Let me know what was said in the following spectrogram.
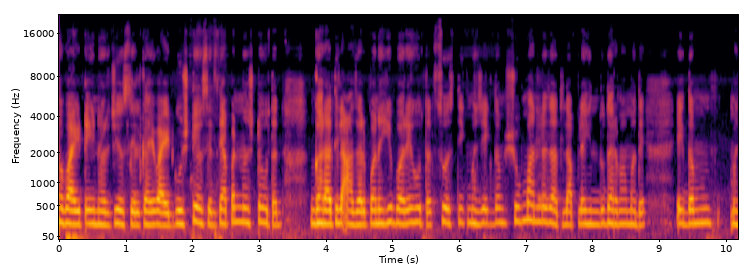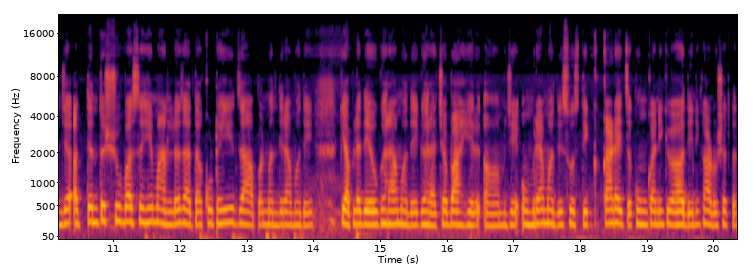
वाईट एनर्जी असेल काही वाईट गोष्टी असेल त्या पण नष्ट होतात. घरातील आजारपणही बरे होतात. स्वस्तिक म्हणजे एकदम शुभ मानलं जातं आपल्या हिंदू धर्मामध्ये. एकदम म्हणजे अत्यंत शुभ असं हे मानलं जातं. कुठेही जा आपण मंदिरामध्ये की आपल्या देवघरामध्ये घराच्या बाहेर म्हणजे उमऱ्यामध्ये स्वस्तिक काढायचं. कुंकाने किंवा हळदीने काढू शकतात.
